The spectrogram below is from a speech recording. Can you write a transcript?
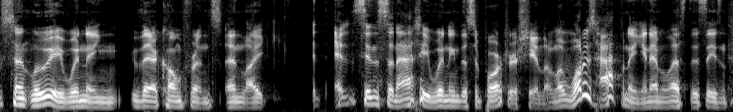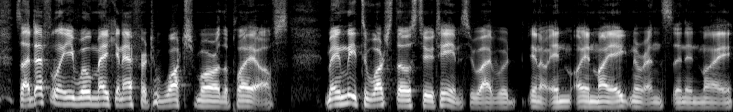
St. Louis winning their conference and like Cincinnati winning the supporter shield. I'm like, what is happening in MLS this season? So I definitely will make an effort to watch more of the playoffs, mainly to watch those two teams who I would, you know, in in my ignorance and in my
